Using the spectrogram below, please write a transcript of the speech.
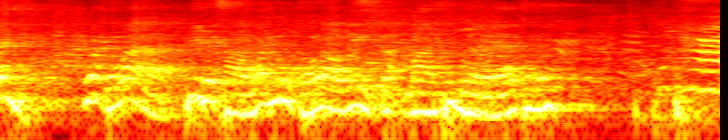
อ้ยว่าแต่ว่าพี่ได้ข่าวว่าลูกของเรานี่กลับมาที่เมืองแล้วใช่ไหมเพคะ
